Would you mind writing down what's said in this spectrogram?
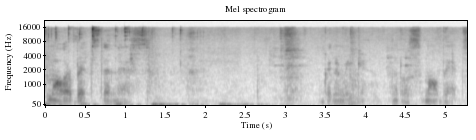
smaller bits than this. I'm going to make little small bits.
